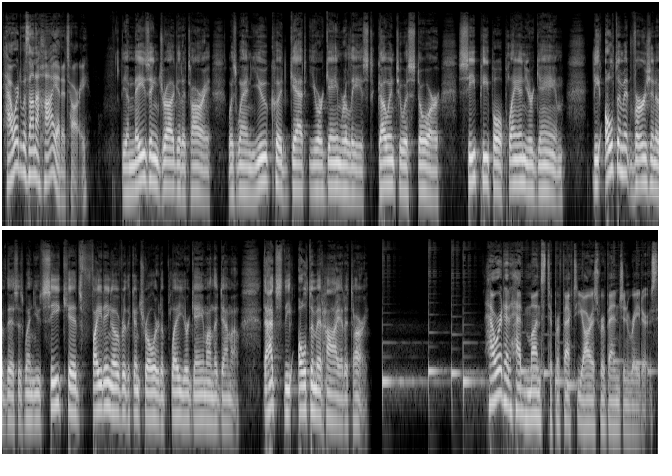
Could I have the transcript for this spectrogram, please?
Howard was on a high at Atari. The amazing drug at Atari was when you could get your game released, go into a store, see people playing your game. The ultimate version of this is when you see kids fighting over the controller to play your game on the demo. That's the ultimate high at Atari. Howard had had months to perfect Yar's Revenge and Raiders.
